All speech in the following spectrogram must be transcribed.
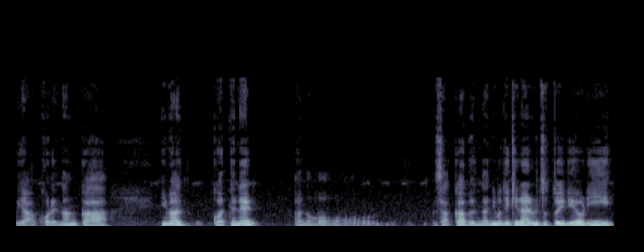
いやこれなんか今こうやってねあのサッカー部何もできないのにずっといるより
